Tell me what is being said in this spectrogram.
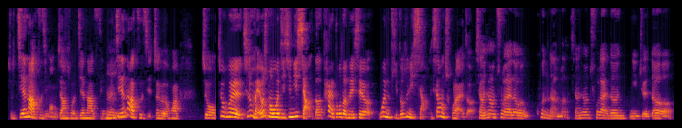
就接纳自己嘛。我们经常说接纳自己，你能嗯接纳自己这个的话，就就会其实没有什么问题。其实你想的太多的那些问题都是你想象出来的。想象出来的困难嘛，想象出来的你觉得，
